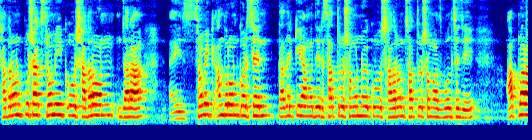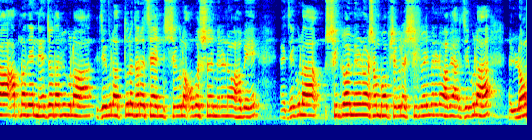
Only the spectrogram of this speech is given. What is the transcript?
সাধারণ পোশাক শ্রমিক ও সাধারণ যারা এই শ্রমিক আন্দোলন করছেন, তাদেরকে আমাদের ছাত্র সমন্বয়ক ও সাধারণ ছাত্র সমাজ বলছে যে, আপনারা আপনাদের ন্যায্য দাবিগুলো যেগুলা তুলে ধরেছেন, সেগুলো অবশ্যই মেনে নেওয়া হবে। যেগুলা শীঘ্রই মেনে নেওয়া সম্ভব, সেগুলো শীঘ্রই মেনে নেওয়া হবে, আর যেগুলা লং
